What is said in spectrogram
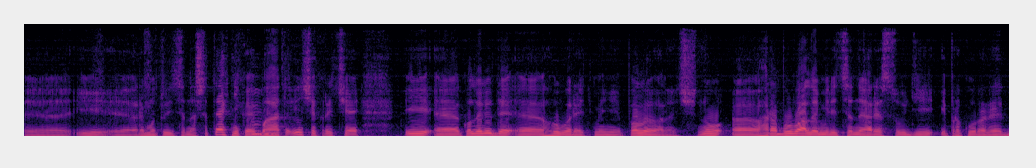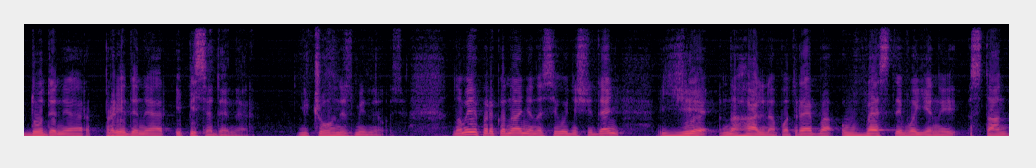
е, і ремонтується наша техніка, і багато інших речей. І е, коли люди е, говорять мені, Павло Іванович, ну е, грабували міліціонери, судді і прокурори до ДНР, при ДНР і після ДНР. Нічого не змінилося. На моє переконання, на сьогоднішній день є нагальна потреба ввести воєнний стан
